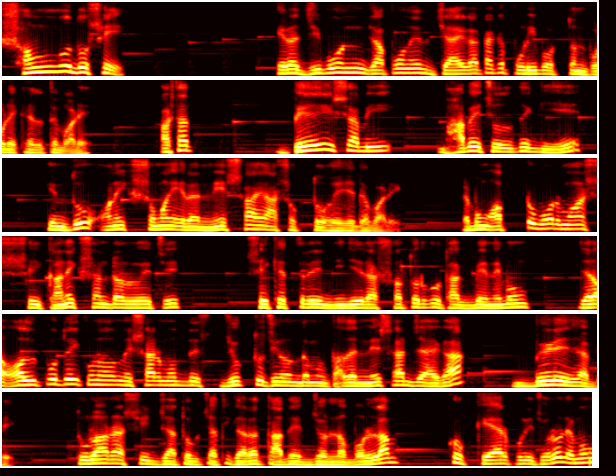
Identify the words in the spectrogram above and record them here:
সঙ্গ দোষে এরা জীবন যাপনের জায়গাটাকে পরিবর্তন করে ফেলতে পারে। অর্থাৎ বেহিসাবি ভাবে চলতে গিয়ে কিন্তু অনেক সময় এরা নেশায় আসক্ত হয়ে যেতে পারে এবং অক্টোবর মাস সেই কানেকশনটা রয়েছে, সেক্ষেত্রে নিজেরা সতর্ক থাকবেন এবং যারা অল্পতেই কোনো নেশার মধ্যে যুক্ত ছিলেন এবং তাদের নেশার জায়গা বেড়ে যাবে। তুলা রাশির জাতক জাতিকারা তাদের জন্য বললাম, খুব কেয়ারফুলি চলুন এবং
